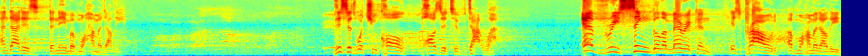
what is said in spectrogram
and that is the name of Muhammad Ali. This is what you call positive da'wah. Every single American is proud of Muhammad Ali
